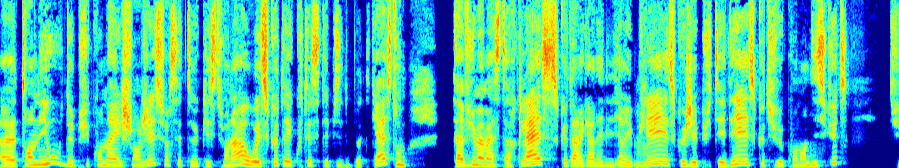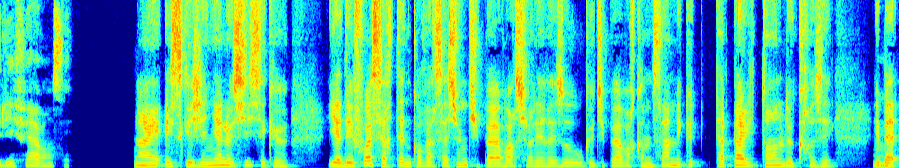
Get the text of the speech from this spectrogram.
Euh, T'en es où depuis qu'on a échangé sur cette question-là? Ou est-ce que tu as écouté cet épisode de podcast? Ou tu as vu ma masterclass? Est-ce que tu as regardé le replay? Mmh. Est-ce que j'ai pu t'aider? Est-ce que tu veux qu'on en discute? Tu les fais avancer. Ouais, et ce qui est génial aussi, c'est que il y a des fois certaines conversations que tu peux avoir sur les réseaux ou que tu peux avoir comme ça, mais que tu n'as pas le temps de le creuser. Et mmh. ben,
